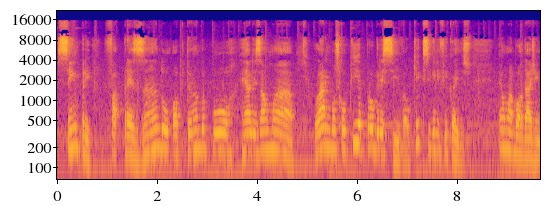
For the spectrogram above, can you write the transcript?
Sempre prezando, optando por realizar uma laringoscopia progressiva. O que, que significa isso? É uma abordagem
